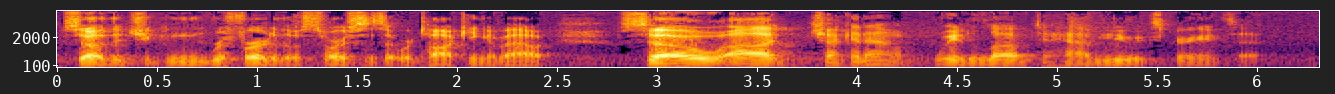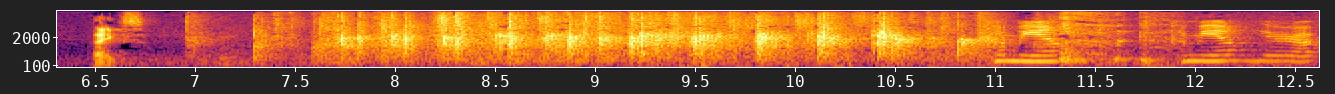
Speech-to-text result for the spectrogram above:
so that you can refer to those sources that we're talking about. So uh, check it out. We'd love to have you experience it. Thanks. Camille, Camille, you're up.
